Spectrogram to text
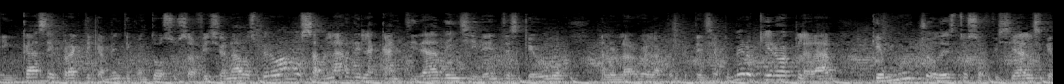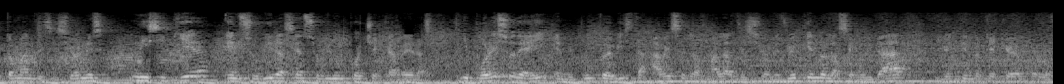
en casa y prácticamente con todos sus aficionados. Pero vamos a hablar de la cantidad de incidentes que hubo a lo largo de la competencia. Primero quiero aclarar que muchos de estos oficiales que toman decisiones ni siquiera en su vida se han subido un coche de carreras. Y por eso de ahí, en mi punto de vista, a veces las malas decisiones. Yo entiendo la seguridad, yo entiendo que hay que ver por los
